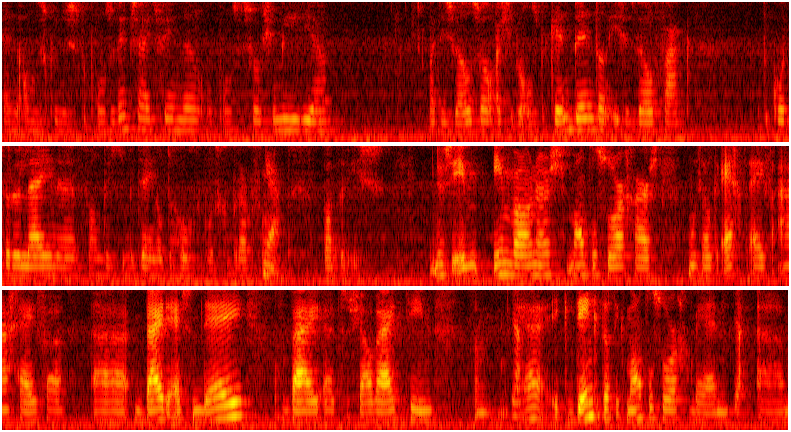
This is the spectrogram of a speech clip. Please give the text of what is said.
En anders kunnen ze het op onze website vinden, op onze social media. Maar het is wel zo, als je bij ons bekend bent, dan is het wel vaak de kortere lijnen van dat je meteen op de hoogte wordt gebracht van Ja. wat er is. Dus in, inwoners, mantelzorgers moeten ook echt even aangeven eh, bij de SMD of bij het sociaal wijkteam. Ja. hè, ik denk dat ik mantelzorger ben. Ja. Ehm,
